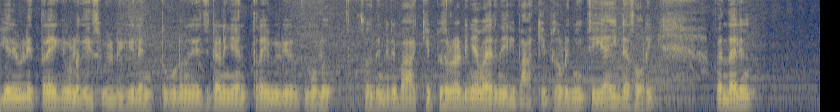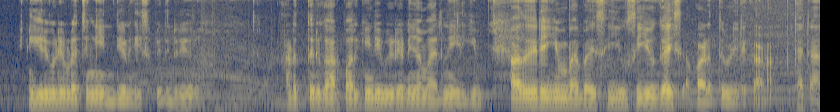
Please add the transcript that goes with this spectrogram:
ഈ ഒരു വീഡിയോ ഇത്രയൊക്കെ ഉള്ളൂ കൈസ് വീഡിയോക്ക് ലെങ്ത് കൂടുന്നു വെച്ചിട്ടാണ് ഞാൻ ഇത്രയും വീഡിയോ എടുക്കുന്നുള്ളൂ. സോ ഇതിന്റെ ഒരു ബാക്കി എപ്പിസോഡായിട്ട് ഞാൻ വരുന്നില്ല ബാക്കി എപ്പിസോഡ് ഇനി ചെയ്യാനില്ല സോറി അപ്പോൾ എന്തായാലും ഈ ഒരു വീഡിയോ ഇവിടെ വെച്ചെങ്കിൽ ഇന്ത്യയാണ് കൈസ് അപ്പോൾ ഇതിന്റെ ഒരു അടുത്തൊരു കാർ പാർക്കിങ്ങിന്റെ വീഡിയോ ആയിട്ട് ഞാൻ വരുന്നതായിരിക്കും. അതുവരെയും bye bye see you see you guys അപ്പോൾ അടുത്ത വീഡിയോയിൽ കാണാം. ടാറ്റാ.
